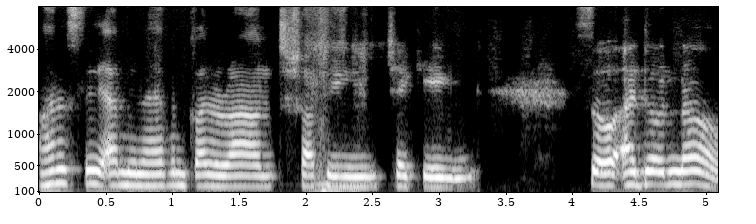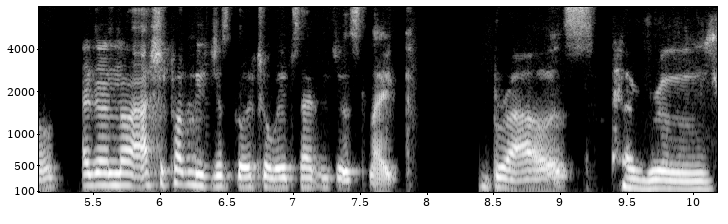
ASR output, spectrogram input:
Honestly, I mean, I haven't gone around shopping, checking. So I don't know. I don't know. I should probably just go to a website and just like browse. Peruse.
